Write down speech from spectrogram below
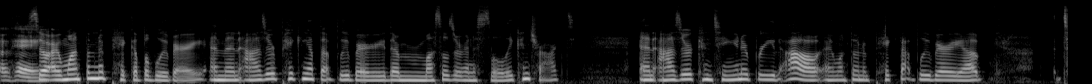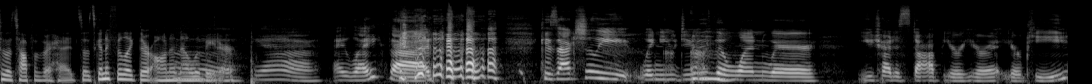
Okay. So I want them to pick up a blueberry. And then as they're picking up that blueberry, their muscles are going to slowly contract. And as they're continuing to breathe out, I want them to pick that blueberry up to the top of their head. So it's going to feel like they're on an elevator. Yeah, I like that. Because actually, when you do the one where you try to stop your your your pee,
